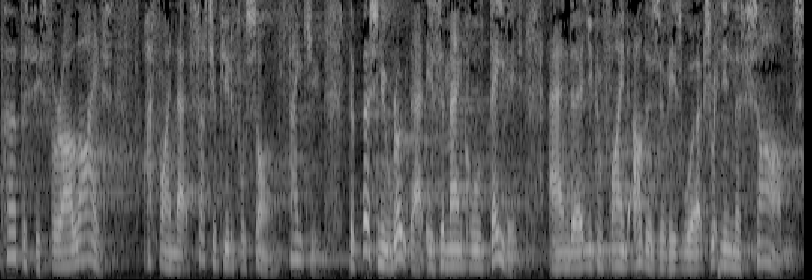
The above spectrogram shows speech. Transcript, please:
purposes for our lives. I find that such a beautiful song. Thank you. The person who wrote that is a man called David, and uh, you can find others of his works written in the Psalms,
